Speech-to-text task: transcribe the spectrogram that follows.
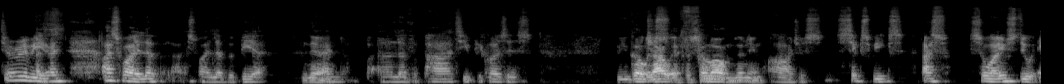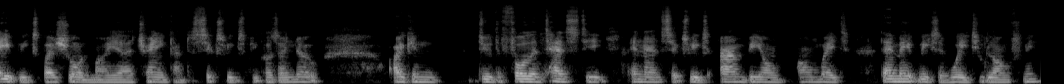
Do you know what I mean? That's- And that's why I love it. That's why I love a beer Yeah. and I love a party because it's you go just without it for so long, don't you? Oh, just six weeks. That's so I used to do eight weeks by showing my uh, training camp to six weeks because I know I can do the full intensity in then six weeks and be on, on weight. Then eight weeks are way too long for me.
